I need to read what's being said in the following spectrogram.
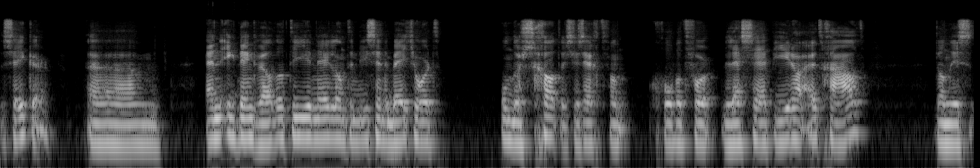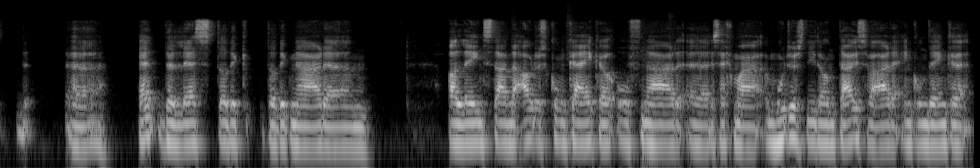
zeker. Um, en ik denk wel dat die in Nederland in die zin een beetje wordt onderschat. Als je zegt van, goh, wat voor lessen heb je hier nou uitgehaald? Dan is de, uh, hè, de les dat ik, dat ik naar de alleenstaande ouders kon kijken of naar uh, zeg maar moeders die dan thuis waren en kon denken:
